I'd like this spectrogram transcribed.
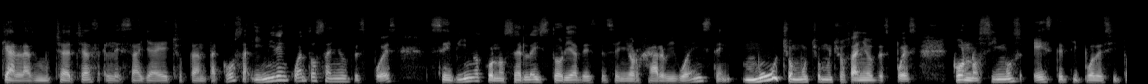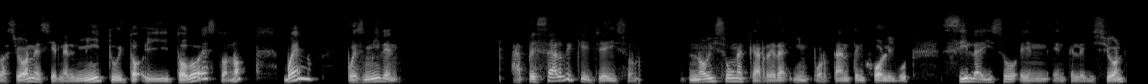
que a las muchachas les haya hecho tanta cosa. Y miren cuántos años después se vino a conocer la historia de este señor Harvey Weinstein. Mucho, mucho, muchos años después conocimos este tipo de situaciones y en el mito y, y todo esto, ¿no? Bueno, pues miren, a pesar de que Jason no hizo una carrera importante en Hollywood, sí la hizo en, televisión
